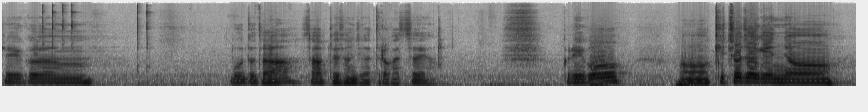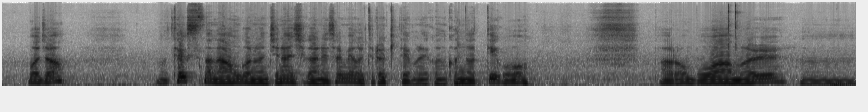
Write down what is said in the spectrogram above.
지금 모두 다 사업 대상지가 들어갔어요. 그리고 어, 기초적인 요 뭐죠? 어, 텍스트가 나온 거는 지난 시간에 설명을 드렸기 때문에 그건 건너뛰고 바로 모함을 음,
